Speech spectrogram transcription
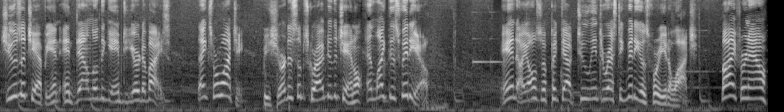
Choose a champion and download the game to your device. Thanks for watching. Be sure to subscribe to the channel and like this video. And I also picked out two interesting videos for you to watch. Bye for now.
